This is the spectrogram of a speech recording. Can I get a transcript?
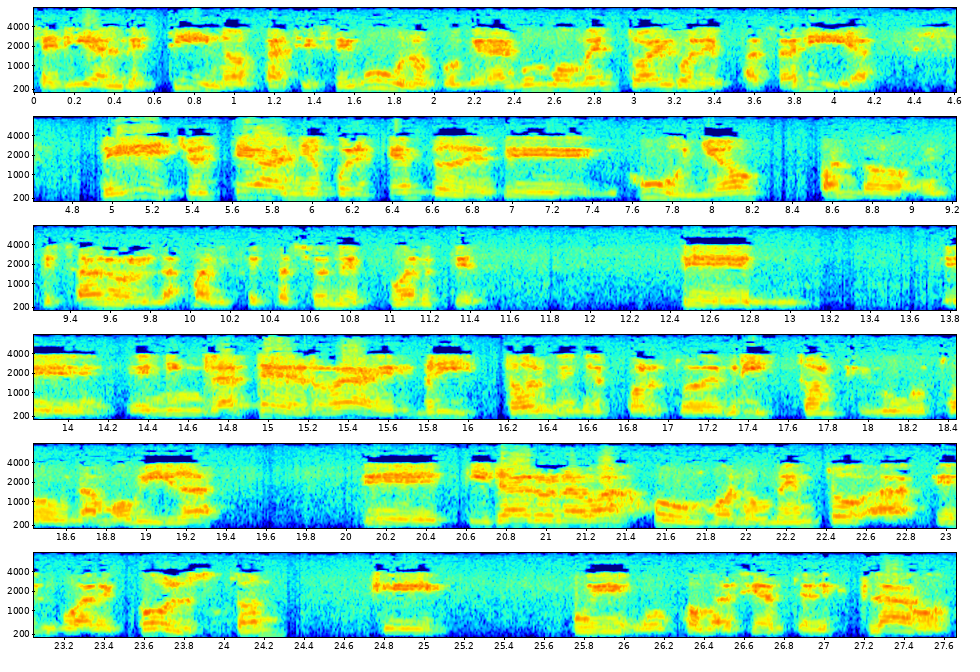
sería el destino, casi seguro, porque en algún momento algo les pasaría. De hecho, este año, por ejemplo, desde junio, cuando empezaron las manifestaciones fuertes en, eh, en Inglaterra, en Bristol, en el puerto de Bristol, que hubo toda una movida, eh, tiraron abajo un monumento a Edward Colston, que fue un comerciante de esclavos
